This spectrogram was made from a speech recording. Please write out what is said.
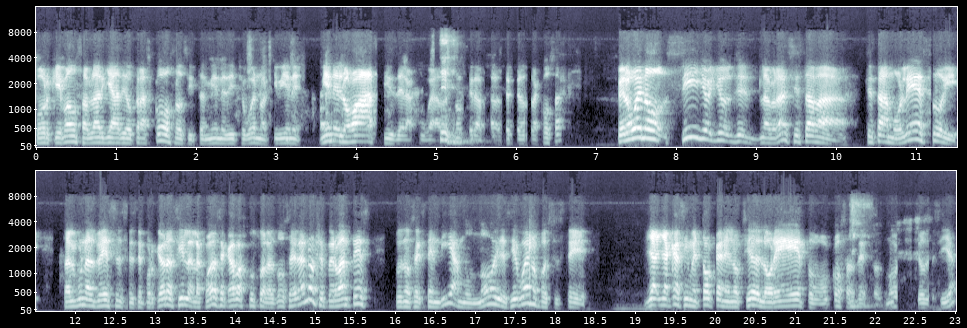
porque vamos a hablar ya de otras cosas y también he dicho, bueno, aquí viene, viene el oasis de la jugada, no que era para hacerte otra cosa. Pero bueno, sí, yo, yo, la verdad sí estaba, sí estaba molesto y algunas veces, este, porque ahora sí la, la, jugada se acaba justo a las 12 de la noche, pero antes pues nos extendíamos, ¿no? Y decir, bueno, pues este, ya, ya casi me toca en el oxígeno de Loreto o cosas de esas, ¿no? Yo decía.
